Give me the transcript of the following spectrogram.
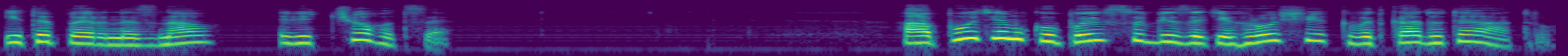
і тепер не знав, від чого це. А потім купив собі за ті гроші квитка до театру.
